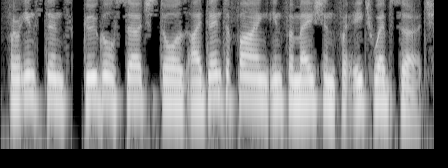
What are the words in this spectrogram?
For instance, Google search stores identifying information for each web search.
